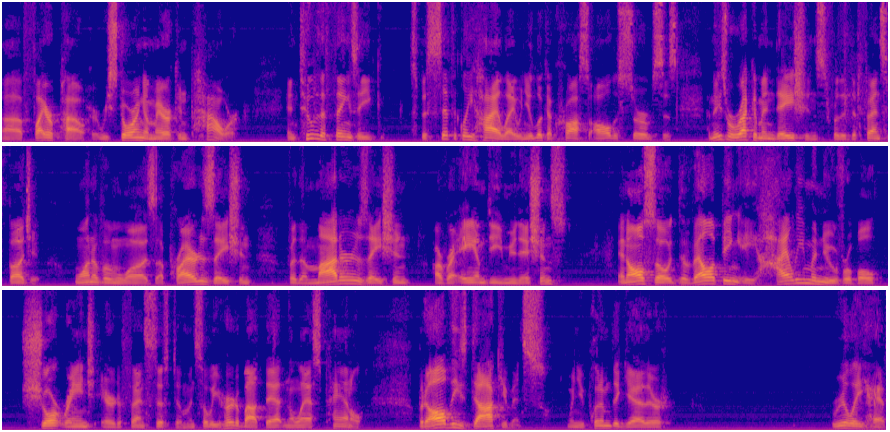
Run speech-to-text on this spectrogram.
uh, Firepower, Restoring American Power. And two of the things that he specifically highlight when you look across all the services, and these were recommendations for the defense budget. One of them was a prioritization for the modernization of our AMD munitions, and also developing a highly maneuverable short range air defense system. And so we heard about that in the last panel. But all these documents, when you put them together, really have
